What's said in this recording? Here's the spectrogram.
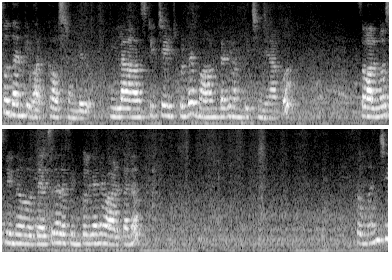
సో దానికి వర్క్ అవసరం లేదు. ఇలా స్టిచ్ చేయించుకుంటే బాగుంటుంది అనిపించింది నాకు. సో ఆల్మోస్ట్ నేను తెలుసు కదా సింపుల్గానే వాడతాను. సో మంచి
